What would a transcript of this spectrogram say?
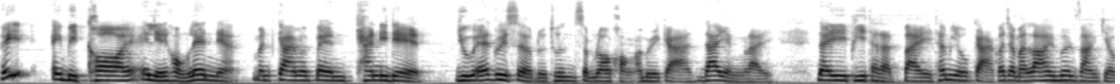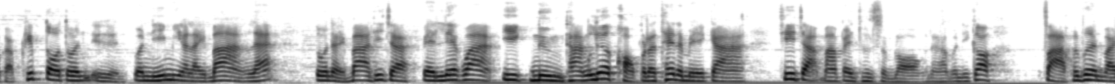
เฮ้ยไอ้บิตคอยไอ้เหรียญของเล่นเนี่ยมันกลายมาเป็นแคนดิเดต US Reserve หรือทุนสำรองของอเมริกาได้อย่างไร ใน EP ถัดไป ถ้ามีโอกาสก็จะมาเล่าให้เพื่อนฟังเกี่ยวกับคริปโตตัวอื่นๆวันนี้มีอะไรบ้างและตัวไหนบ้างที่จะเป็นเรียกว่าอีกหนึ่งทางเลือกของประเทศอเมริกา ที่จะมาเป็นทุนสำรองนะครับ วันนี้ก็ฝากเพื่อนๆไว้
